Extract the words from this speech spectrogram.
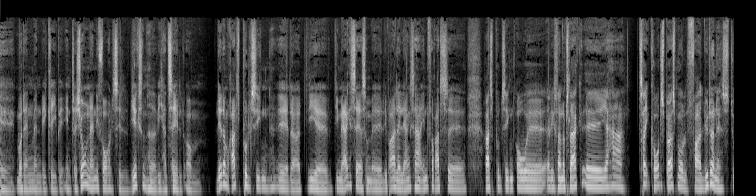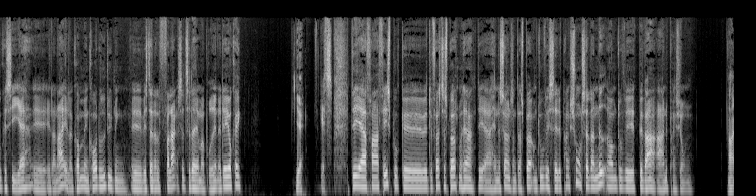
øh, hvordan man vil gribe inflationen an i forhold til virksomheder. Vi har talt om lidt om retspolitikken, øh, eller de, øh, de mærkesager, som øh, Liberale Alliance har inden for rets, øh, retspolitikken. Og øh, Alex Van Opslag, øh, jeg har tre korte spørgsmål fra lytterne. Du kan sige ja øh, eller nej, eller komme med en kort uddybning. Øh, hvis den er for lang, så tillader jeg mig at bryde ind. Er det okay? Ja. Yes. Det er fra Facebook. Øh, det første spørgsmål her, det er Hanne Sørensen, der spørger, om du vil sætte pensionsalderen ned, og om du vil bevare Arne-pensionen. Nej.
